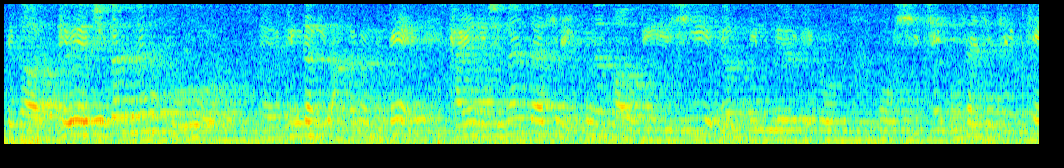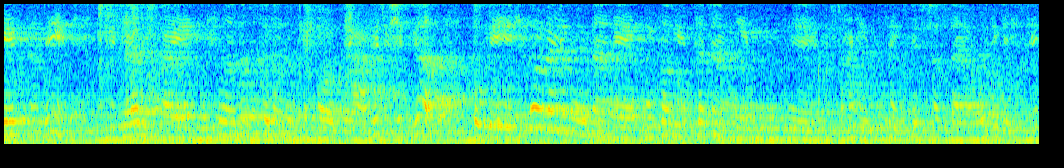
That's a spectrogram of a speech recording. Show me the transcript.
그래서 대회 주관을 해놓고 네, 굉장히 난감했는데 다행히 중간자실에 있으면서 우리 시의원님들 그리고 뭐 시체 오산시 체육회 그다음에 우리 대한민국의 이승환 사무처장님께서 다 해주시고요. 또 우리 시설관리공단의 공성인 차장님 네, 많이 고생해 주셨어요. 어디 계시지?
